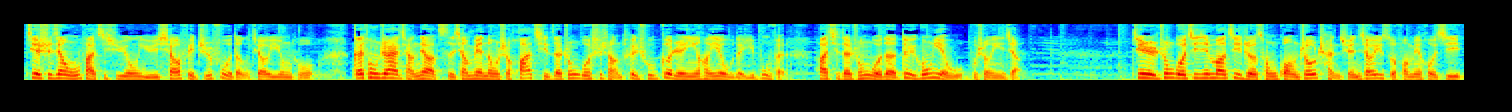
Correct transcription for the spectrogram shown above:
届时将无法继续用于消费支付等交易用途。该通知还强调，此项变动是花旗在中国市场退出个人银行业务的一部分，花旗在中国的对公业务不受影响。近日，中国基金报记者从广州产权交易所方面获悉。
